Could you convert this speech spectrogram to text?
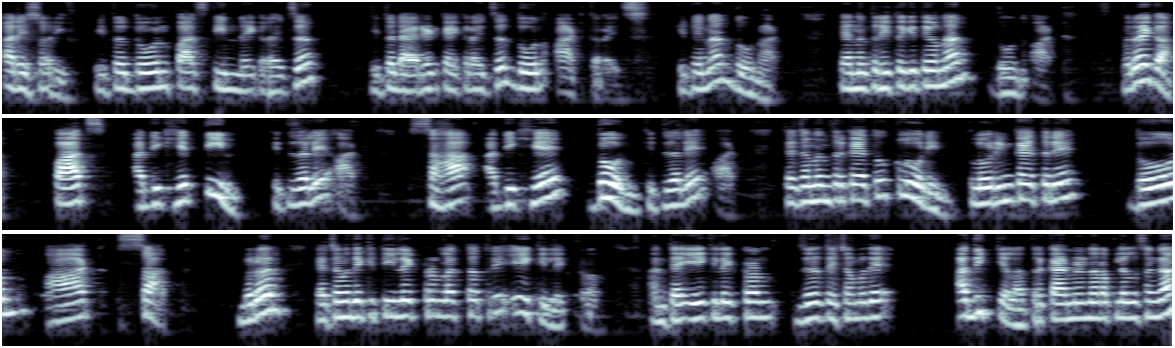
अरे सॉरी इथं दोन पाच तीन नाही करायचं. इथं डायरेक्ट काय करायचं? दोन आठ करायचं. किती येणार? दोन आठ. त्यानंतर इथं किती होणार? दोन आठ. बरोबर आहे का? पाच अधिक हे तीन. किती झाले? आठ. सहा अधिक हे दोन. किती झाले? आठ. त्याच्यानंतर काय येतो? क्लोरीन. क्लोरीन काय तर दोन आठ सात. बरोबर याच्यामध्ये किती इलेक्ट्रॉन लागतात रे? एक इलेक्ट्रॉन आणि त्या एक इलेक्ट्रॉन जर त्याच्यामध्ये अधिक केला तर काय मिळणार आपल्याला सांगा?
